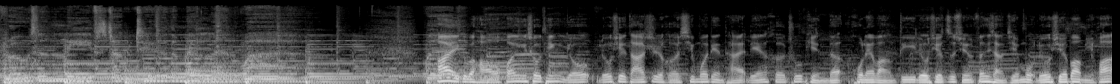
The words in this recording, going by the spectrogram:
Frozen leaves stuck to the middle and wire. 嗨，各位好，欢迎收听由留学杂志和新播电台联合出品的互联网第一留学咨询分享节目《留学爆米花》，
